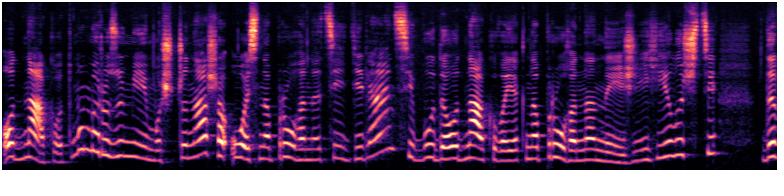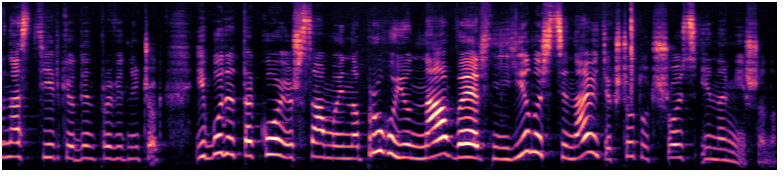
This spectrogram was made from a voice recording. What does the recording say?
однакова. Тому ми розуміємо, що наша ось напруга на цій ділянці буде однакова, як напруга на нижній гілочці, де в нас тільки один провідничок, і буде такою ж самою напругою на верхній гілочці, навіть якщо тут щось і намішано.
